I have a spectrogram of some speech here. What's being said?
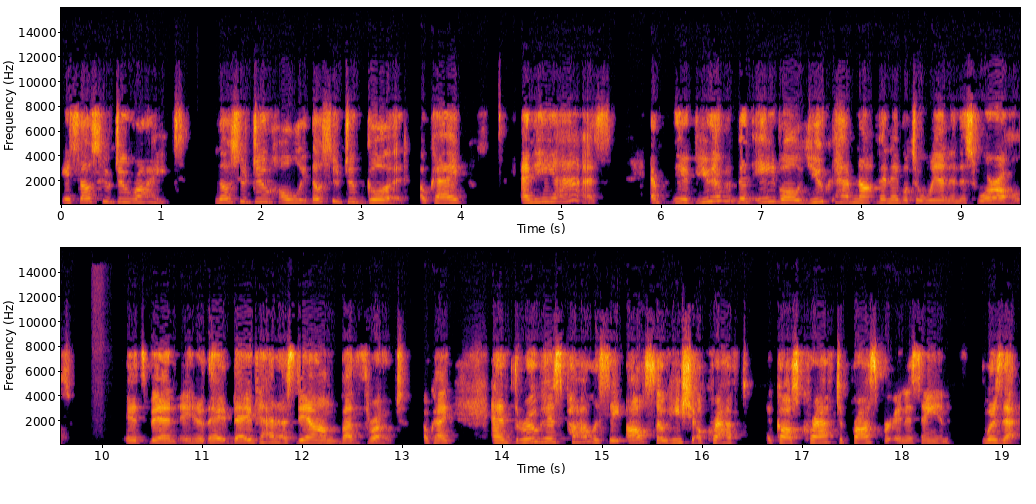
It's those who do right, those who do holy, those who do good. Okay, and He has. If you haven't been evil, you have not been able to win in this world. It's been you know they they've had us down by the throat. Okay, and through His policy, also He shall craft and cause craft to prosper in His hand what is that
